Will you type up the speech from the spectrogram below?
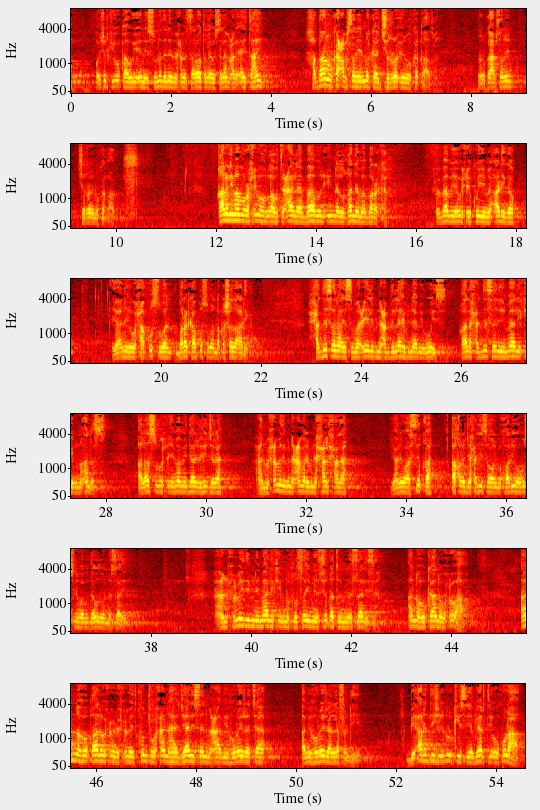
oo jidhkii u qaawiyo inay sunnada nebi maxamed salawaatu ullahi wasalaamu caleyh ay tahay haddaanu ka cabsanayn markaa jiro inuu ka qaado. Haddaanu ka cabsanayn jiro inuu ka qaado qaala alimaamu raximah llahu tacaala baabun ina alghanama baraka wuxuu baabu yahay wixii ku yimi adhiga yani waxaa ku sugan baraka ku sugan dhaqashada adhiga xadaanaa ismaaciil bni cabdillaahi bni abi uweys qaala xadaanii malik bnu anas alasbuxi imaami daari lhijra can muxamed bni camr bni xalxala yani waa iqa akhraja xadiisahu albukhaariyu wamuslim abu dawuud wanasa'i can xumayd bni malik bni khusaymin iqat min ahalisa anahu kaana wuxuu ahaa anahu qaala wuxuu yihi xumayd kuntu waxaan ahaa jaalisan maca abi hurayrata abi hurayran la fadhiyey biardihi dhulkiisa iyo beertii uu ku lahaa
